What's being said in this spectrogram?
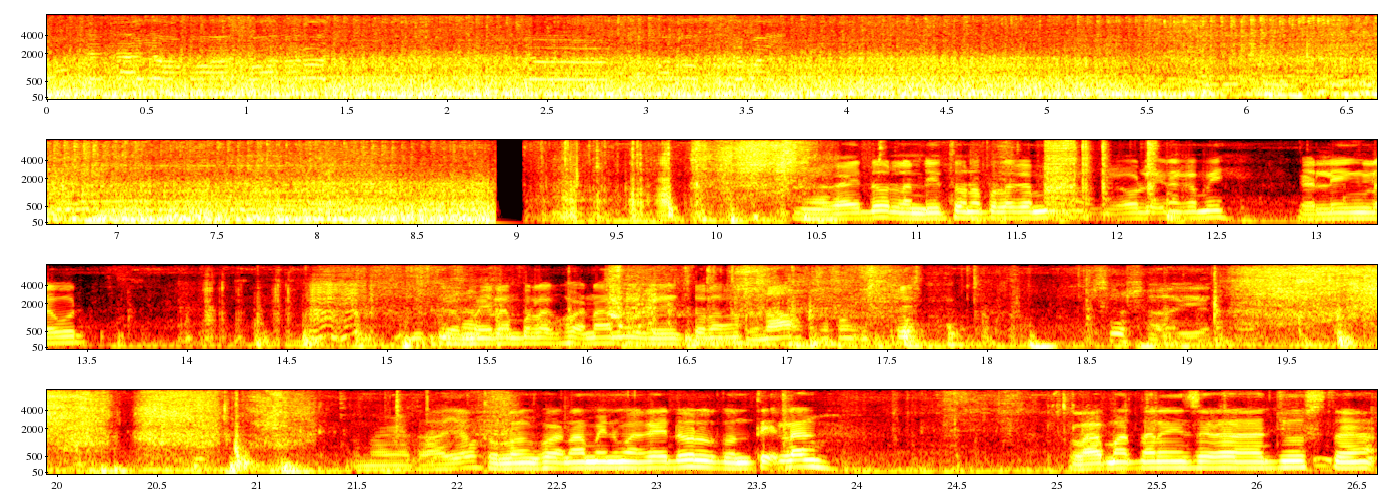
Okay tayo mga kawalan. Medyo kapalos kamay. Mga kaidol, nandito na pala kami. Uli na kami. Galing lawod. Gamay lang pala kuha namin. Ganito lang. Ito na, ito pang stress. So. Tumaya tayo. Ito lang kuha namin mga kaidol. Kunti lang. Salamat na rin sa juice na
